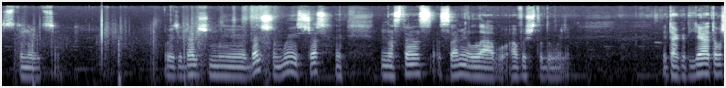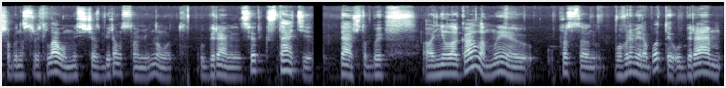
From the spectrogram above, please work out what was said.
становится. Давайте дальше мы... Дальше мы сейчас наставим с вами лаву. А вы что думали? Итак, для того, чтобы настроить лаву, мы сейчас берем с вами, ну вот, убираем этот цвет. Кстати, да, чтобы э, не лагало, мы просто во время работы убираем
